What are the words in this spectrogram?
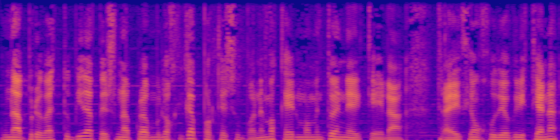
una prueba estúpida, pero es una prueba muy lógica porque suponemos que es el momento en el que la tradición judeocristiana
